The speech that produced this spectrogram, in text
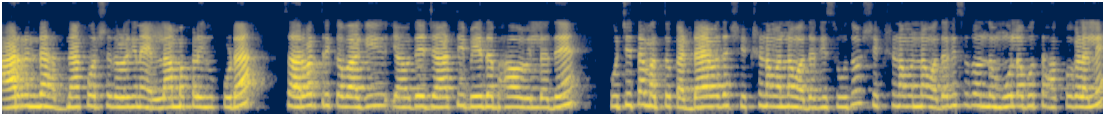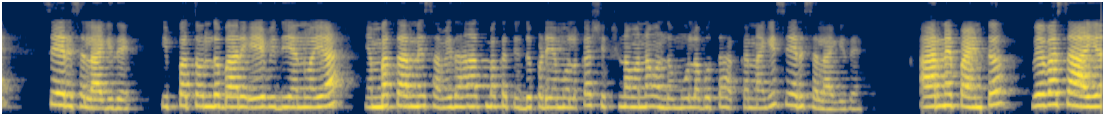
ಆರರಿಂದ ಹದಿನಾಲ್ಕು ವರ್ಷದೊಳಗಿನ ಎಲ್ಲ ಮಕ್ಕಳಿಗೂ ಕೂಡ ಸಾರ್ವತ್ರಿಕವಾಗಿ ಯಾವುದೇ ಜಾತಿ ಭೇದ ಭಾವವಿಲ್ಲದೆ ಉಚಿತ ಮತ್ತು ಕಡ್ಡಾಯವಾದ ಶಿಕ್ಷಣವನ್ನು ಒದಗಿಸುವುದು ಶಿಕ್ಷಣವನ್ನು ಒದಗಿಸುವುದು ಒಂದು ಮೂಲಭೂತ ಹಕ್ಕುಗಳಲ್ಲಿ ಸೇರಿಸಲಾಗಿದೆ. ಇಪ್ಪತ್ತೊಂದು ಬಾರಿ ಎ ವಿಧಿ ಅನ್ವಯ ಎಂಬತ್ತಾರನೇ ಸಂವಿಧಾನಾತ್ಮಕ ತಿದ್ದುಪಡಿಯ ಮೂಲಕ ಶಿಕ್ಷಣವನ್ನು ಒಂದು ಮೂಲಭೂತ ಹಕ್ಕನ್ನಾಗಿ ಸೇರಿಸಲಾಗಿದೆ. ಆರನೇ ಪಾಯಿಂಟು ವ್ಯವಸಾಯ,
